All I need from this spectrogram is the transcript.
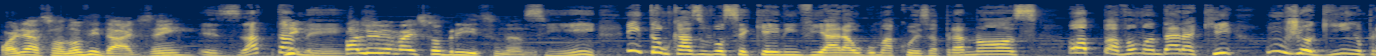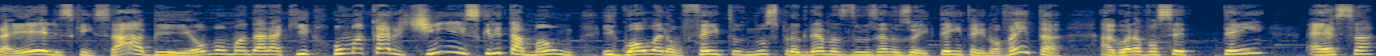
Olha só, novidades, hein? Exatamente. Fale mais sobre isso, Nando. Sim. Então, caso você queira enviar alguma coisa para nós, opa, vou mandar aqui um joguinho para eles, quem sabe? Eu vou mandar aqui uma cartinha escrita à mão, igual eram feitos nos programas dos anos 80 e 90. Agora você tem essa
